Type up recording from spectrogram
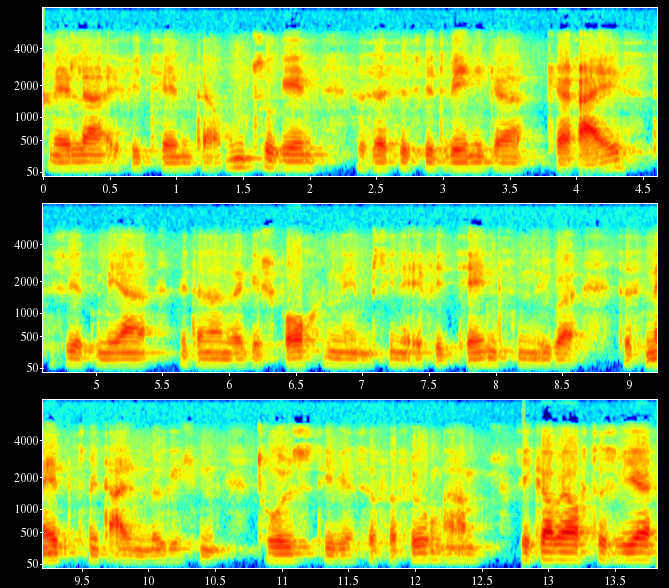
schneller, effizienter umzugehen. Das heißt, es wird weniger gereist, es wird mehr miteinander gesprochen im Sinne Effizienzen über das Netz mit allen möglichen Tools, die wir zur Verfügung haben. Ich glaube auch, dass wir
